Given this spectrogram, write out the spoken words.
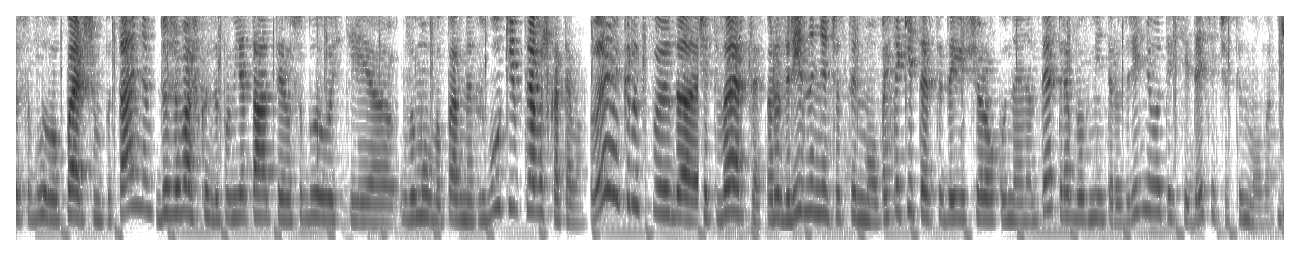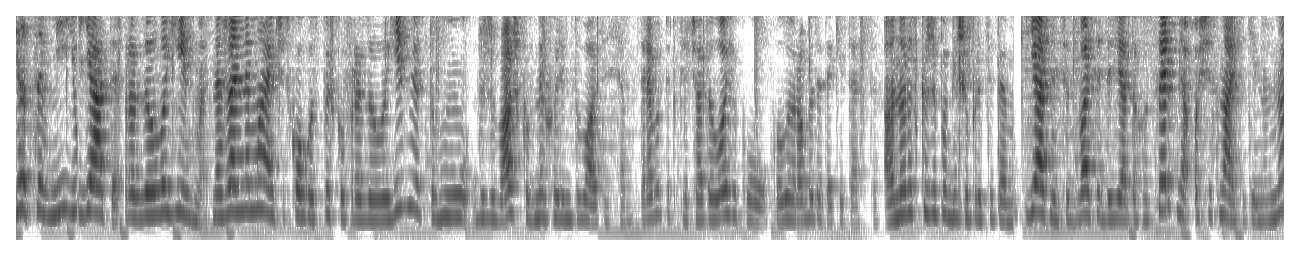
особливо першим питанням. Дуже важко запам'ятати особливості е, вимови певних звуків. Це важка тема. Ви як розповідаю. Четверте розрізнення частин мови. Ось такі тести дають щороку на НМТ. Треба вміти розрізнювати всі 10 частин мови. Я це вмію. П'яте фразеологізми. На жаль, немає чіткого списку фразеологізмів, тому дуже важко в них орієнтуватися. Треба підключати логіку, коли робите такі тести. А ну розкажи побільше про ці теми. П'ятницю, 29 серпня о 16.00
